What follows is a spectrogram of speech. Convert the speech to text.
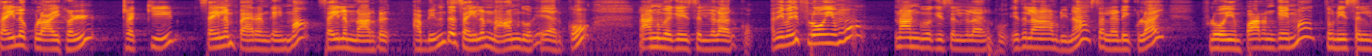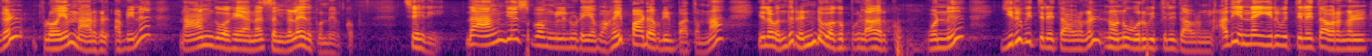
சைல குழாய்கள் ட்ரக்கீட் சைலம் பேரங்கைமா சைலம் நார்கள் அப்படின்னு இந்த சைலம் நான்கு வகையாக இருக்கும். நான்கு வகை செல்களாக இருக்கும். அதே மாதிரி ஃப்ளோயமும் நான்கு வகை செல்களாக இருக்கும். இதெல்லாம் அப்படின்னா சல்லடை குழாய் ஃப்ளோயம் பாரன்கைமா துணி செல்கள் ஃப்ளோயம் நார்கள் அப்படின்னு நான்கு வகையான செல்களை இது கொண்டிருக்கும். சரி. இந்த ஆங்கியோஸ்பம்களினுடைய வகைப்பாடு அப்படின்னு பார்த்தோம்னா இதில் வந்து ரெண்டு வகுப்புகளாக இருக்கும். ஒன்று இருவித்திலை தாவரங்கள் இன்னொன்று ஒருவித்திலை தாவரங்கள். அது என்ன இருவித்திலை தாவரங்கள்?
